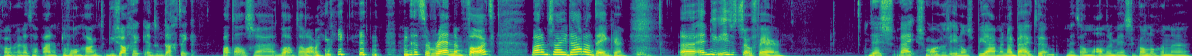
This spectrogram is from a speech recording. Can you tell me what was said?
gewoon dat aan het plafond hangt. Die zag ik en toen dacht ik, wat als uh, het brandalarm... That's a random thought. Waarom zou je daaraan denken? Uh, en nu is het zover. Dus wij s'morgens in ons pyjama naar buiten met allemaal andere mensen. Er kwam nog een,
